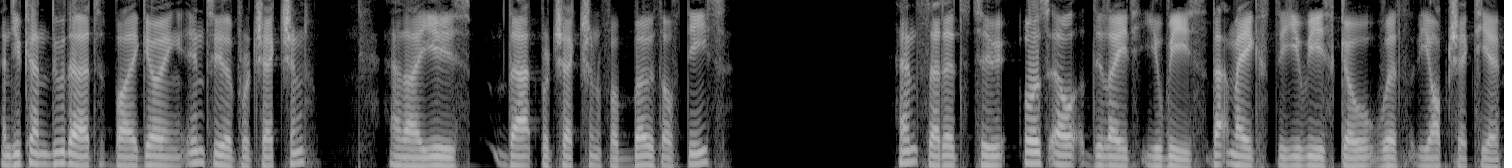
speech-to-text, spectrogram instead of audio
And you can do that by going into a projection. And I use that projection for both of these. And set it to OSL delayed UVs. That makes the UVs go with the object here.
